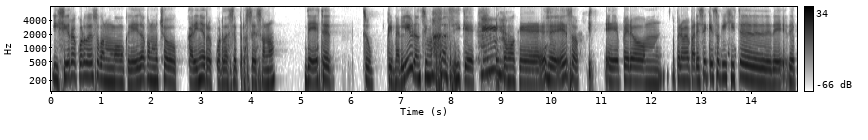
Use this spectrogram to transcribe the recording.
Y sí recuerdo eso como que ella con mucho cariño recuerda ese proceso, ¿no? De este, su primer libro encima, así que es como que eso. Eh, pero, mm, pero me parece que eso que dijiste de,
